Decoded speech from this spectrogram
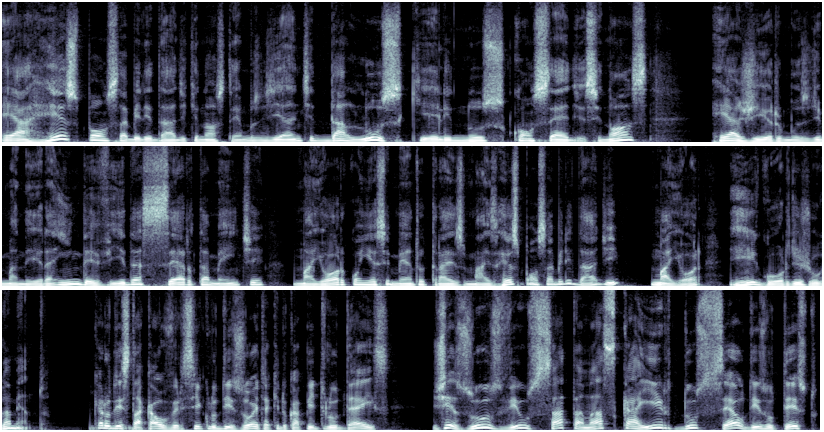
é a responsabilidade que nós temos diante da luz que Ele nos concede. Se nós reagirmos de maneira indevida, certamente maior conhecimento traz mais responsabilidade e maior rigor de julgamento. Quero destacar o versículo 18 aqui do capítulo 10. Jesus viu Satanás cair do céu, diz o texto.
